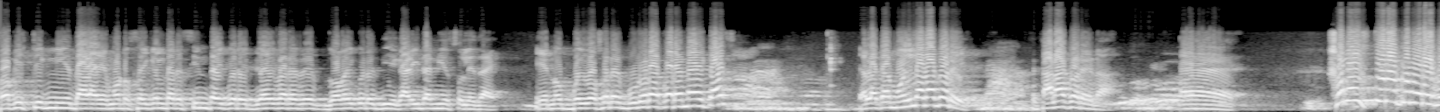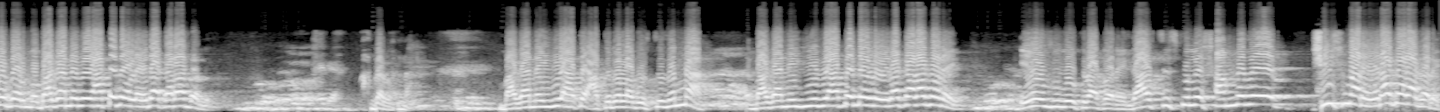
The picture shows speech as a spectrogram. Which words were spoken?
হকি স্টিক নিয়ে দাঁড়ায়, মোটরসাইকেলটারে চিন্তাই করে, ড্রাইভারের জবাই করে দিয়ে গাড়িটা নিয়ে চলে যায়। এ নব্বই বছরের বুড়োরা করে না এই কাজ? এলাকার মহিলারা করে? কারা করে না। হ্যাঁ। সমস্ত রকমের অপকর্ম বাগানে যে হাতে বলে এটা কারা বলে বলে না। বাগানে গিয়ে হাতে হাতে ডলা বুঝতেছেন না? বাগানে গিয়ে যে হাতে ডলে এরা কারা করে? এও যুবকরা করে। গার্লস স্কুলের সামনে যে শীষ মারে এরা কারা করে?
